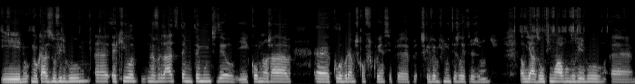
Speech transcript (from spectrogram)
E no, no caso do Virgul, uh, aquilo na verdade tem, tem muito dele, e como nós já uh, colaboramos com frequência para, para escrevemos muitas letras juntos. Aliás, o último álbum do Virgul, uh,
